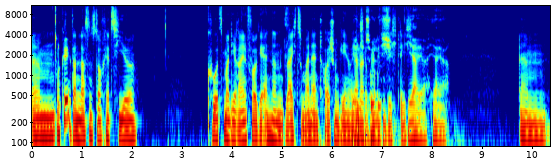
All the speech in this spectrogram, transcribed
Ähm, Okay. Dann lass uns doch jetzt hier kurz mal die Reihenfolge ändern und gleich zu meiner Enttäuschung gehen, weil ja, die ist ja wohl natürlich. offensichtlich. Ja, ja, ja, ja. Ähm,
